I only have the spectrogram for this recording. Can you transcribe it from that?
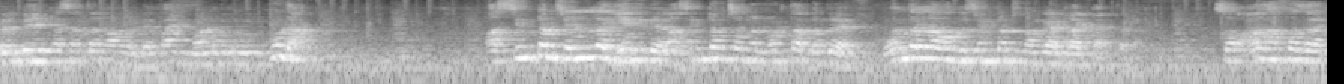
ವೆಲ್ ಬೀಯಿಂಗ್ನೆಸ್ ಅಂತ ನಾವು ಡಿಫೈನ್ ಮಾಡಿದ್ರು ಕೂಡ ಆ ಸಿಂಪ್ಟಮ್ಸ್ ಎಲ್ಲ ಏನಿದೆ, ಆ ಸಿಂಟಮ್ಸ್ ಅನ್ನು ನೋಡ್ತಾ ಬಂದ್ರೆ ಒಂದಲ್ಲ ಒಂದು ಸಿಂಟಮ್ಸ್ ನಮಗೆ ಅಟ್ರಾಕ್ಟ್ ಆಗ್ತದೆ. So all of us are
